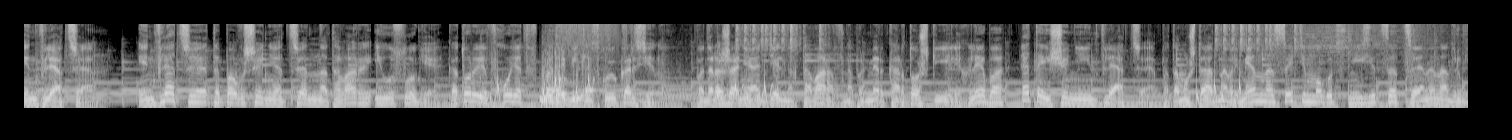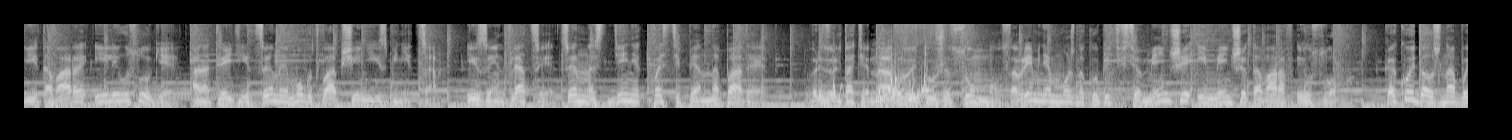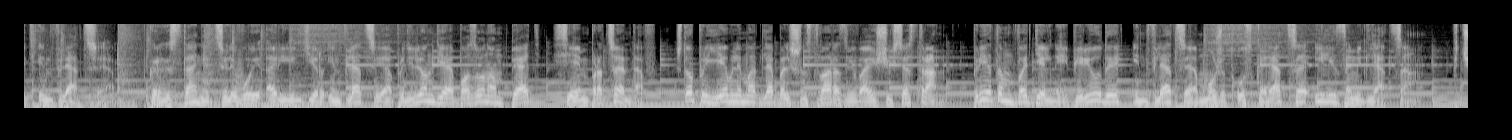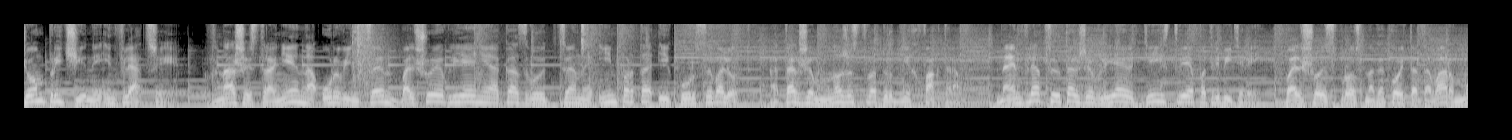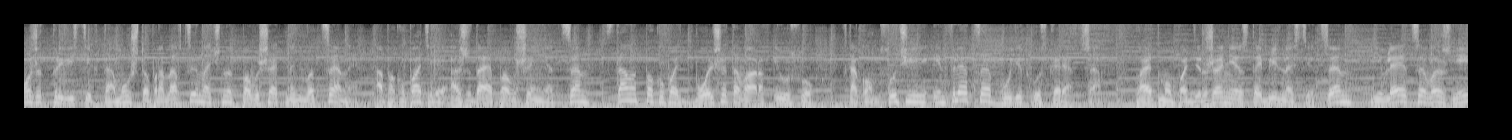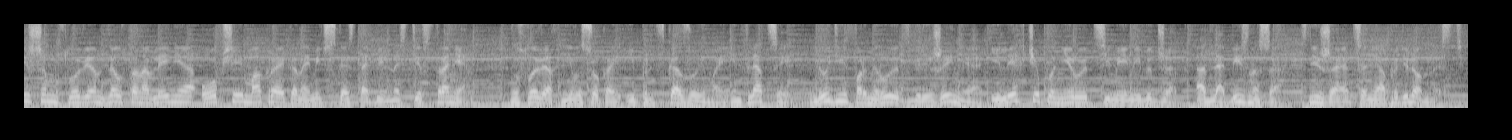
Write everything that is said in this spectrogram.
Инфляция. Инфляция – это повышение цен на товары и услуги, которые входят в потребительскую корзину. Подорожание отдельных товаров, например, картошки или хлеба, это еще не инфляция, потому что одновременно с этим могут снизиться цены на другие товары или услуги, а на третьи цены могут вообще не измениться. Из-за инфляции ценность денег постепенно падает. В результате на одну и ту же сумму со временем можно купить все меньше и меньше товаров и услуг. Какой должна быть инфляция? В Кыргызстане целевой ориентир инфляции определен диапазоном 5-7%, что приемлемо для большинства развивающихся стран. При этом в отдельные периоды инфляция может ускоряться или замедляться. В чем причины инфляции? В нашей стране на уровень цен большое влияние оказывают цены импорта и курсы валют, а также множество других факторов. На инфляцию также влияют действия потребителей. Большой спрос на какой-то товар может привести к тому, что продавцы начнут повышать на него цены, а покупатели, ожидая повышения цен, станут покупать больше товаров и услуг. В таком случае инфляция будет ускоряться. Поэтому поддержание стабильности цен является важнейшим условием для установления общей макроэкономической стабильности в стране. В условиях невысокой и предсказуемой инфляции люди формируют сбережения и легче планируют семейный бюджет, а для бизнеса снижается неопределенность.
